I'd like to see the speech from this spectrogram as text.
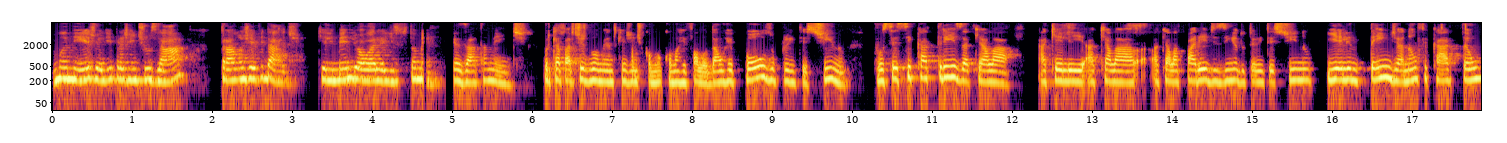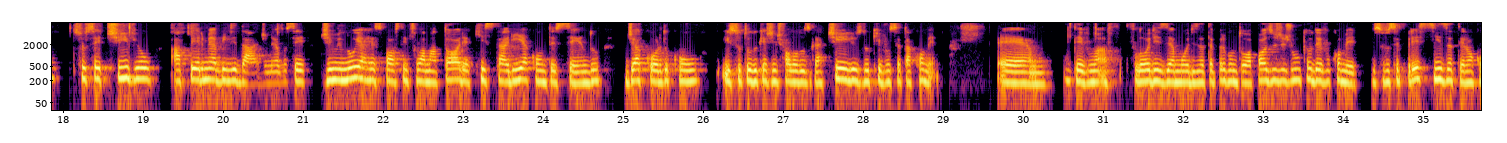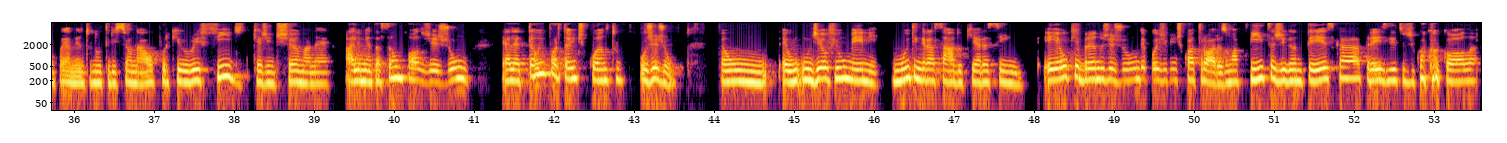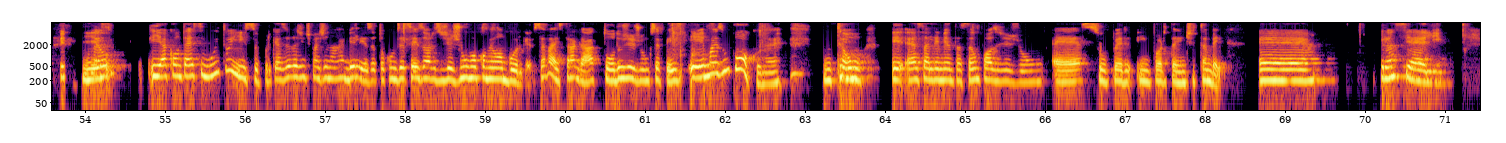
manejo ali para a gente usar para longevidade, que ele melhora isso também. Exatamente. Porque a partir do momento que a gente, como, como a Rê falou, dá um repouso para o intestino, você cicatriza aquela aquele, aquela, aquela paredezinha do teu intestino e ele tende a não ficar tão suscetível à permeabilidade, né? Você diminui a resposta inflamatória que estaria acontecendo de acordo com isso tudo que a gente falou dos gatilhos, do que você está comendo. É, teve uma Flores e Amores até perguntou: após o jejum, o que eu devo comer? Isso você precisa ter um acompanhamento nutricional, porque o refeed, que a gente chama, né, a alimentação pós-jejum, ela é tão importante quanto o jejum. Então, eu, um dia eu vi um meme muito engraçado que era assim: eu quebrando o jejum depois de 24 horas, uma pizza gigantesca, 3 litros de Coca-Cola, e eu e acontece muito isso, porque às vezes a gente imagina, ah, beleza, eu tô com 16 horas de jejum, vou comer um hambúrguer. Você vai estragar todo o jejum que você fez e mais um pouco, né? Então, Sim. essa alimentação pós-jejum é super importante também. É... Franciele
